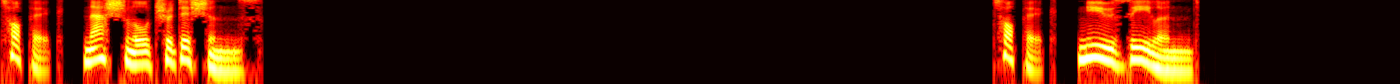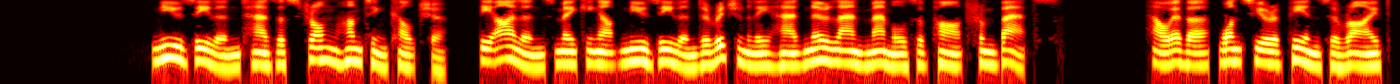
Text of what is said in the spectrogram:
Topic: National traditions. New Zealand New Zealand has a strong hunting culture. The islands making up New Zealand originally had no land mammals apart from bats. However, once Europeans arrived,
